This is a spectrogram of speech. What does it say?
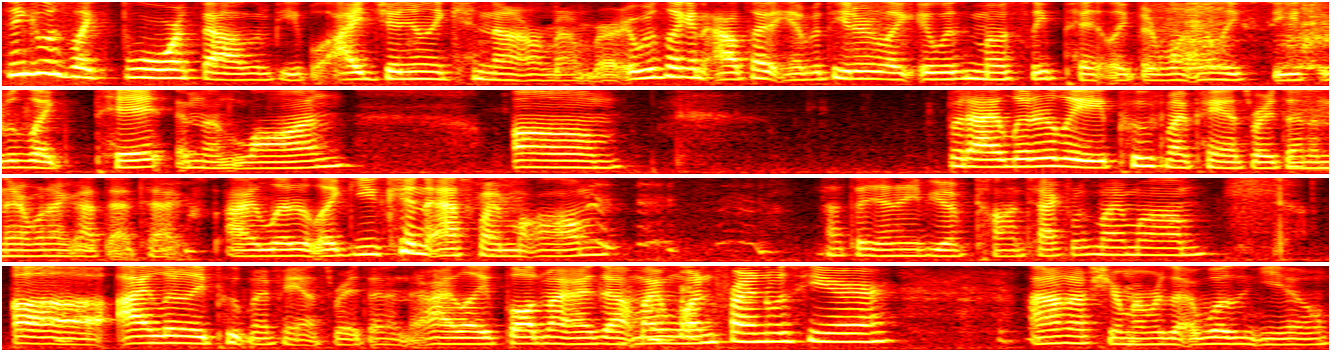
think it was like 4,000 people. I genuinely cannot remember. It was like an outside amphitheater. Like it was mostly pit. Like there weren't really seats. It was like pit and then lawn. Um but I literally pooped my pants right then and there when I got that text. I literally like you can ask my mom. Not that any of you have contact with my mom. Uh I literally pooped my pants right then and there. I like bawled my eyes out. My one friend was here. I don't know if she remembers that. It wasn't you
